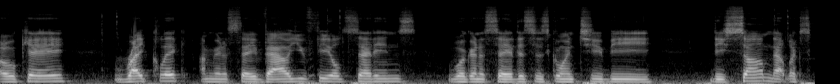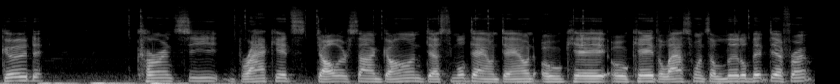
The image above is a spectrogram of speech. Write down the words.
okay. Right click. I'm going to say value field settings. We're going to say this is going to be the sum. That looks good. Currency, brackets, dollar sign gone, decimal down, down. Okay, okay. The last one's a little bit different.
